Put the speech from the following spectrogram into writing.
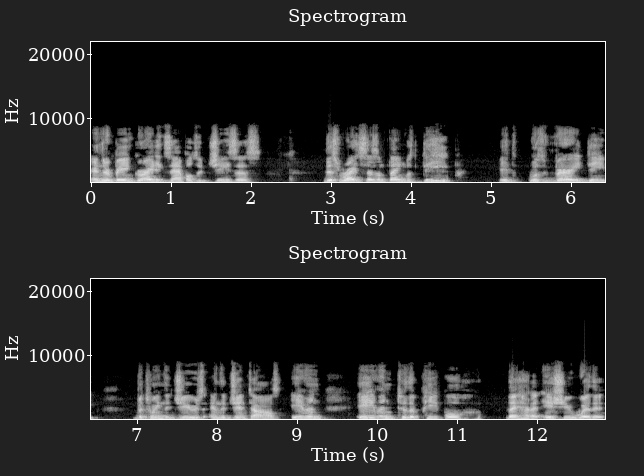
and they're being great examples of Jesus, this racism thing was deep. It was very deep between the Jews and the Gentiles, even even to the people they had an issue with it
